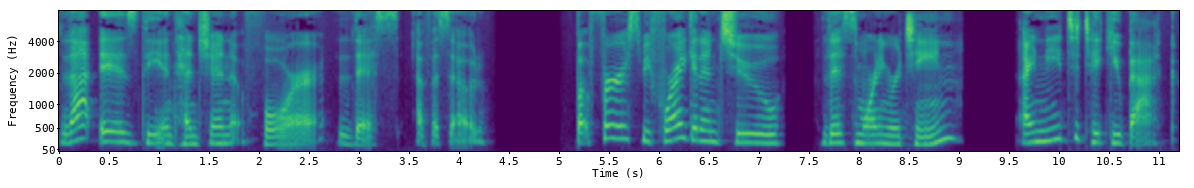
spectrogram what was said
that is the intention for this episode. But first, before I get into this morning routine, I need to take you back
